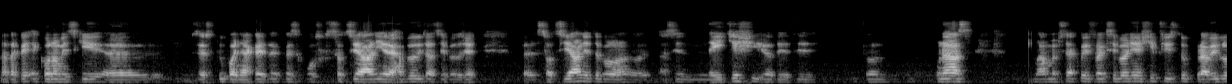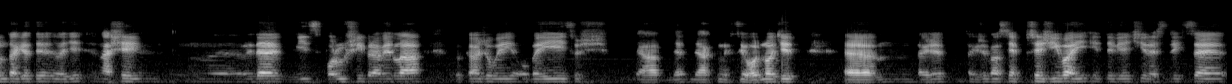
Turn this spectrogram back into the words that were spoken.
na takový ekonomický zestup a nějaké sociální rehabilitaci, protože sociálně to bylo asi nejtěžší, že ty, ty, to, u nás máme takový flexibilnější přístup k pravidlům, takže ty lidi, naši lidé víc poruší pravidla, dokážou ji obejít, což já nějak nechci hodnotit. Um, takže, takže vlastně přežívají i ty větší restrikce,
